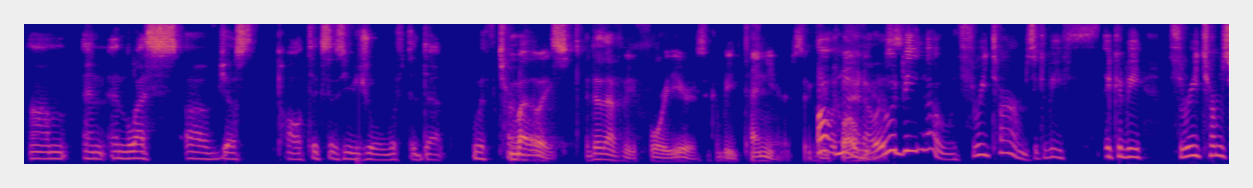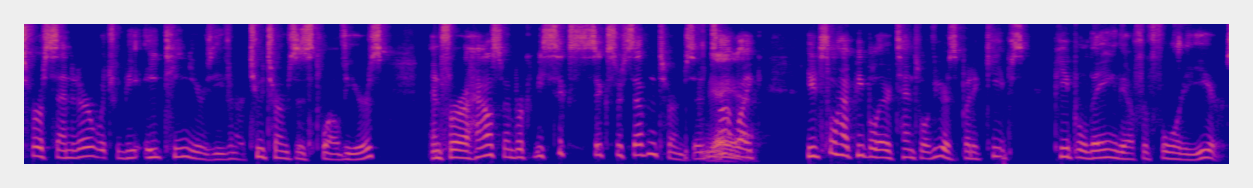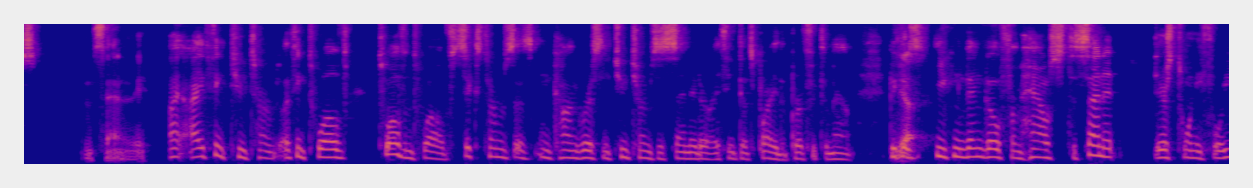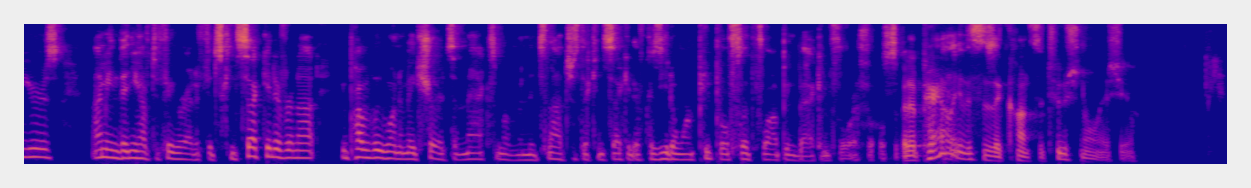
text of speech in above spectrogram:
um, and and less of just politics as usual with the debt with terms. By the way, it doesn't have to be four years. It could be ten years. oh no, no, years. it would be no three terms. It could be it could be three terms for a senator, which would be eighteen years even, or two terms is twelve years, and for a House member, it could be six six or seven terms. It's yeah, not yeah. like you'd still have people there 10, 12 years, but it keeps people being there for 40 years. Insanity. I, I think two terms. I think 12, 12 and 12, six terms as in Congress and two terms as senator. I think that's probably the perfect amount because yeah. you can then go from House to Senate. There's 24 years. I mean, then you have to figure out if it's consecutive or not. you probably want to make sure it's a maximum and it's not just a consecutive because you don't want people flip flopping back and forth. Also, but apparently this is a constitutional issue.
